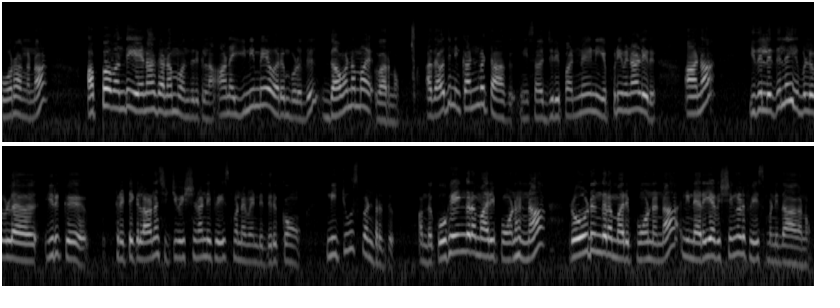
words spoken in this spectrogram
போகிறாங்கன்னா அப்போ வந்து ஏனாதனம் வந்திருக்கலாம். ஆனால் இனிமே வரும்பொழுது கவனமாக வரணும். அதாவது நீ கன்வெர்ட் ஆகு. நீ சர்ஜரி பண்ணு நீ எப்படி வேணாலும் இரு. ஆனால் இதில் இதில் இவ்வளோ இவ்வளோ இருக்குது கிரிட்டிக்கலான சுச்சுவேஷனாக நீ ஃபேஸ் பண்ண வேண்டியது இருக்கும். நீ சூஸ் பண்ணுறது அந்த குகைங்கிற மாதிரி போனேன்னா ரோடுங்கிற மாதிரி போனேன்னா நீ நிறைய விஷயங்களை ஃபேஸ் பண்ணி தான் ஆகணும்.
